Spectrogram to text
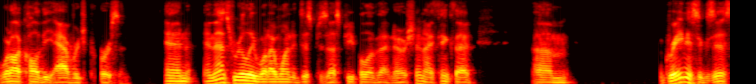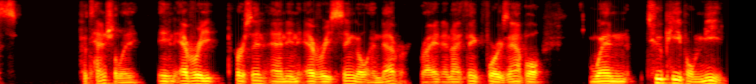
what I'll call the average person. And and that's really what I want to dispossess people of that notion. I think that um, greatness exists potentially in every person and in every single endeavor, right? And I think, for example, when two people meet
